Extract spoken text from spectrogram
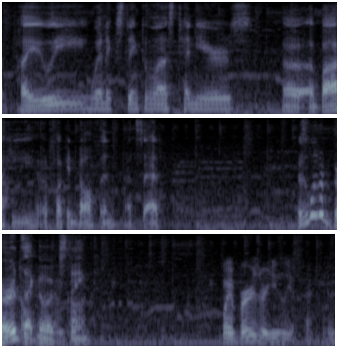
A Paiui went extinct in the last 10 years. Uh, a baiji, a fucking dolphin. That's sad. There's a lot of birds that go extinct. Well, birds are easily affected.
